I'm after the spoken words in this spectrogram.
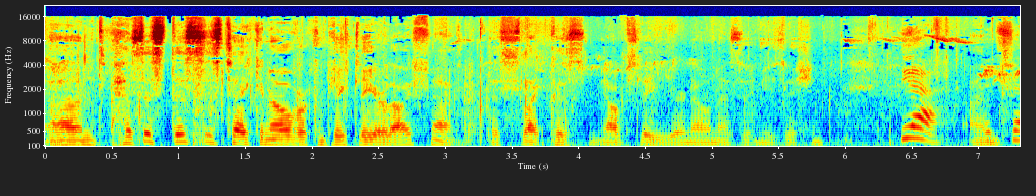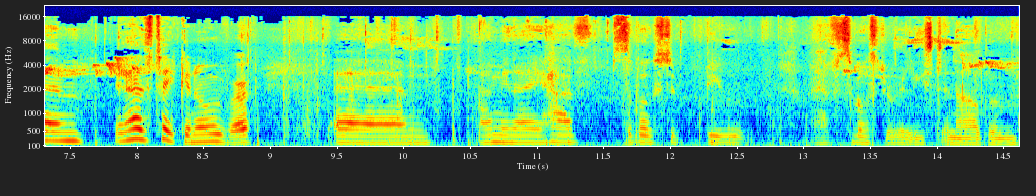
And has this this has taken over completely your life now? This like because obviously you're known as a musician. Yeah, And- it's um, it has taken over. Um, I mean, I have supposed to be, I have supposed to released an album,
